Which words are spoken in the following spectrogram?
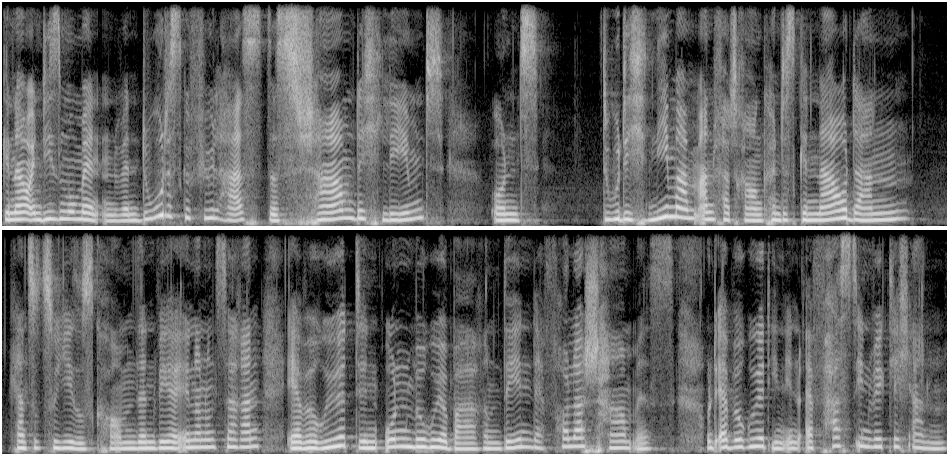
Genau in diesen Momenten, wenn du das Gefühl hast, dass Scham dich lähmt und du dich niemandem anvertrauen könntest, genau dann kannst du zu Jesus kommen. Denn wir erinnern uns daran, er berührt den Unberührbaren, den, der voller Scham ist. Und er berührt ihn, er fasst ihn wirklich an.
